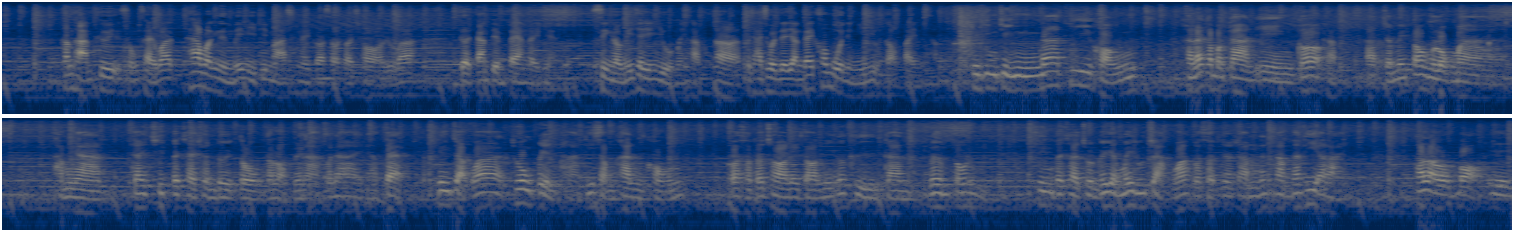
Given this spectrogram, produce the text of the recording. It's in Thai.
คำถามคือสงสัยว่าถ้าวันหนึ่งไม่มีพี่มาร์ชในกสทช หรือว่าเกิดการเปลี่ยนแปลงอะไรเนี่ยสิ่งเหล่านี้จะยังอยู่ไหมครับอ่าประชาชนจะยังได้ข้อมูลอย่างนี้อยู่ต่อไปไหมครับคือจริง ๆ หน้าที่ของคณะกรรมการเองก็ครับอาจจะไม่ต้องลงมาทำงานใกล้ชิดประชาชนโดยตรงตลอดเวลาก็ได้นะครับแต่เนื่องจากว่าช่วงเปลี่ยนผ่านที่สำคัญของกสทช ในตอนนี้ก็คือการเริ่มต้น ซึ่งประชาชนก็ยังไม่รู้จักว่ากสทชนั้นทำหน้าที่อะไร ถ้าเราบอกเอง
